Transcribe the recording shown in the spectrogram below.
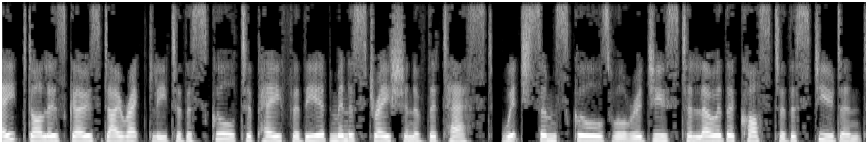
$8 goes directly to the school to pay for the administration of the test, which some schools will reduce to lower the cost to the student.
